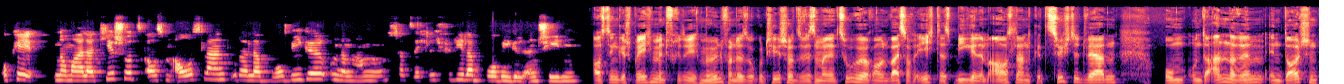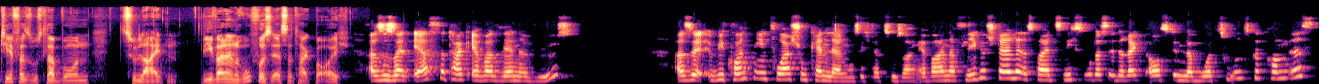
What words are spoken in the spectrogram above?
okay, normaler Tierschutz aus dem Ausland oder Laborbiegel und dann haben wir uns tatsächlich für die Laborbiegel entschieden. Aus den Gesprächen mit Friedrich Möhn von der Soko Tierschutz wissen meine Zuhörer und weiß auch ich, dass Biegel im Ausland gezüchtet werden, um unter anderem in deutschen Tierversuchslaboren zu leiden. Wie war denn Rufus erster Tag bei euch? Also sein erster Tag, er war sehr nervös. Also wir konnten ihn vorher schon kennenlernen, muss ich dazu sagen. Er war in der Pflegestelle. Es war jetzt nicht so, dass er direkt aus dem Labor zu uns gekommen ist,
